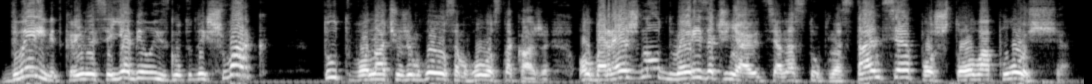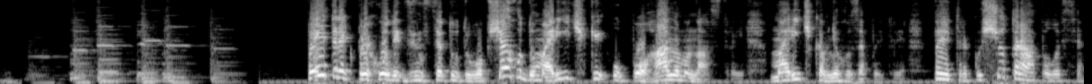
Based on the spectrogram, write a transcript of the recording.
Двері відкрилися, я білизну туди шварк. Тут вона чужим голосом голосно каже Обережно двері зачиняються. Наступна станція Поштова площа. Петрик приходить з інституту в общагу до Марічки у поганому настрої. Марічка в нього запитує Петрику, що трапилося?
